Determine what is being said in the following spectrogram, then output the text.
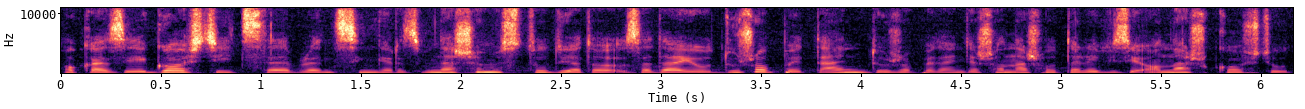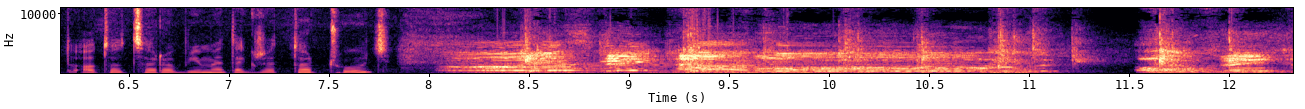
okazję gościć Celebrant Singers w naszym studio, to zadają dużo pytań, dużo pytań też o naszą telewizję, o nasz kościół, o to, co robimy, także to czuć. To jest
